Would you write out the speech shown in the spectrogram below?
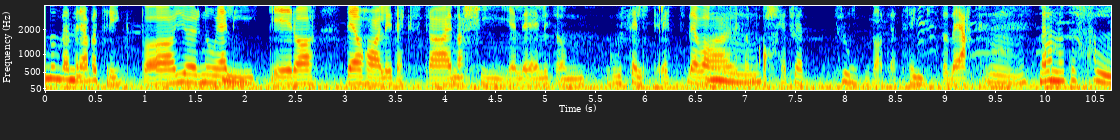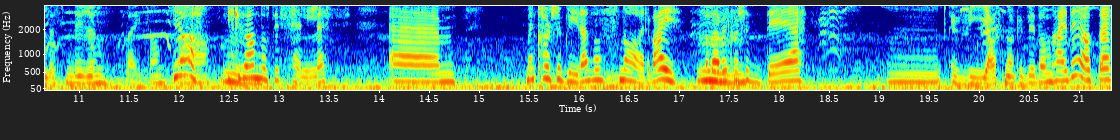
noen venner jeg var trygg på, gjøre noe jeg liker, og det å ha litt ekstra energi eller litt sånn god selvtillit, det var Mm. liksom åh, jeg tror jeg trodde at jeg trengte det. Mm. Men- Men noe til felles med de rundt deg, ikke sant? Ja, ikke Mm. sant? Noe til felles. Um, men kanskje blir det en sånn snarvei. Og det er vel Mm. kanskje det mm, vi har snakket litt om, Heidi. At det,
